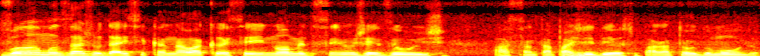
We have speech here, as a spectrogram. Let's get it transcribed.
Vamos ajudar esse canal a crescer em nome do Senhor Jesus. A santa paz de Deus para todo mundo.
